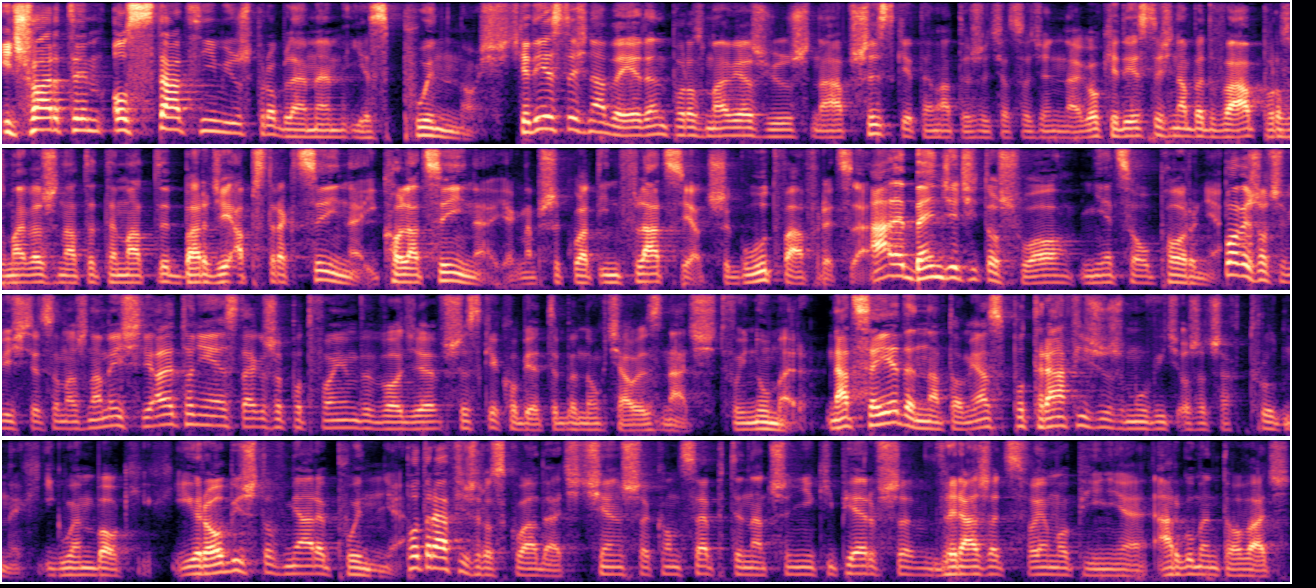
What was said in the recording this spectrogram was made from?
I czwartym, ostatnim już problemem jest płynność. Kiedy jesteś na B1, porozmawiasz już na wszystkie tematy życia codziennego. Kiedy jesteś na B2, porozmawiasz na te tematy bardziej abstrakcyjne i kolacyjne, jak na przykład inflacja czy głód w Afryce. Ale będzie ci to szło nieco opornie. Powiesz oczywiście, co masz na myśli, ale to nie jest tak, że po twoim wywodzie wszystkie kobiety będą chciały znać twój numer. Na C1 natomiast potrafisz już mówić o rzeczach trudnych i głębokich i robisz to w miarę płynnie. Potrafisz rozkładać cięższe koncepty na czynniki pierwsze, wyrażać swoją opinię, argumentować,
